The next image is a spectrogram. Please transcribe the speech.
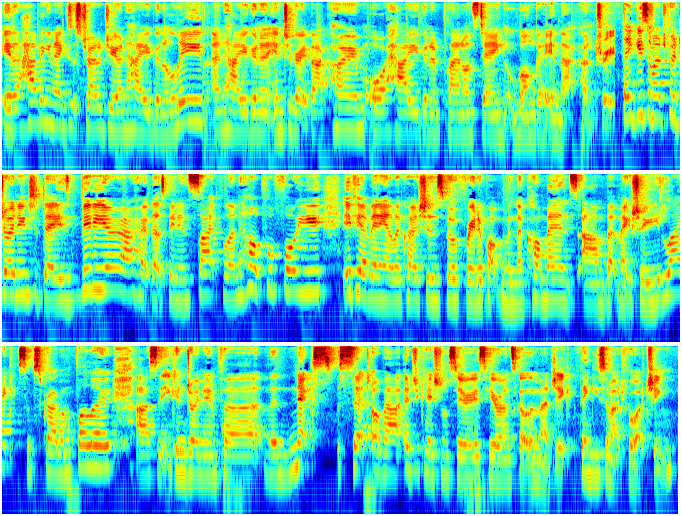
either having an exit strategy on how you're gonna leave and how you're gonna integrate back home or how you're gonna plan on staying longer in that country. Thank you so much for joining today's video. I hope that's been insightful and helpful for you. If you have any other questions, feel free to pop them in the comments, um, but make sure you like, subscribe and follow uh, so that you can join in for the next set of our educational series here on Scotland Magic. Thank you so much for watching.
